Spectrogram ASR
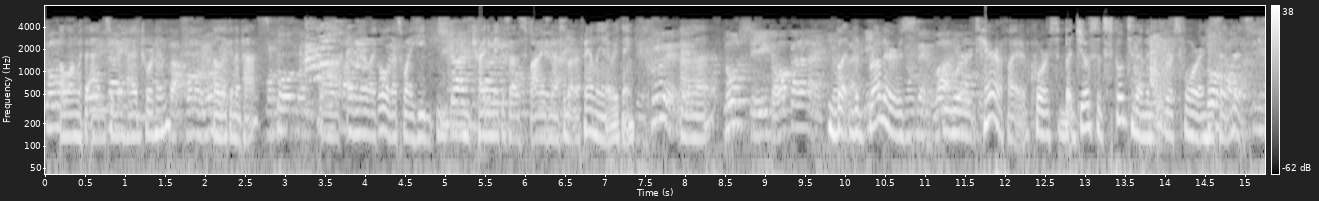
along with the attitude they had toward him, uh, like in the past. 弟に Uh, and they're like, oh, that's why he, he tried to make us out of spies and ask about our family and everything. 震えてどうしていいかわからない But the brothers were terrified, of course, but Joseph spoke to them in verse 4 and he どう said か this. 私に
